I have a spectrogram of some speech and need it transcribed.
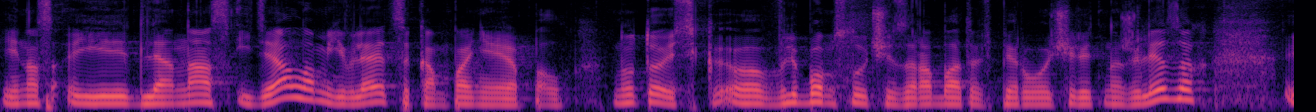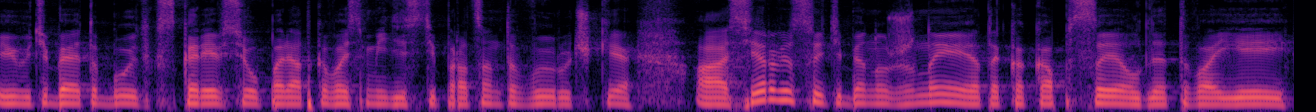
И, нас, и для нас идеалом является компания Apple. Ну, то есть э, в любом случае зарабатывать в первую очередь на железах, и у тебя это будет, скорее всего, порядка 80% выручки. А сервисы тебе нужны, это как upsell для твоей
